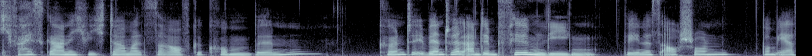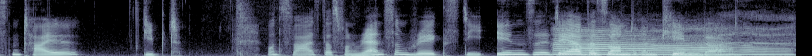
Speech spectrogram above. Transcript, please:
ich weiß gar nicht, wie ich damals darauf gekommen bin. Könnte eventuell an dem Film liegen, den es auch schon vom ersten Teil gibt. Und zwar ist das von Ransom Riggs, die Insel der besonderen Kinder.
